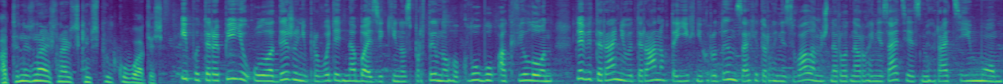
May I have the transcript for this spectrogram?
а ти не знаєш навіть з ким спілкуватись. Іпотерапію у Ладижині проводять на базі кіноспортивного клубу «Аквілон». Для ветеранів, ветеранок та їхніх родин захід організувала міжнародна організація з міграції МОМ.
